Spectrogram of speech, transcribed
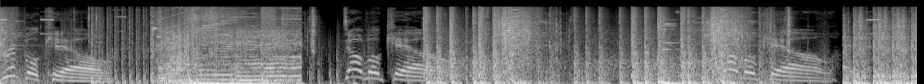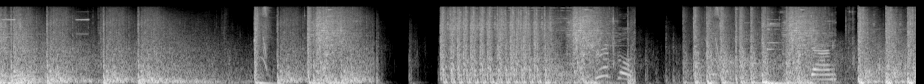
Triple kill! Double kill! Double kill! Triple... Done.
